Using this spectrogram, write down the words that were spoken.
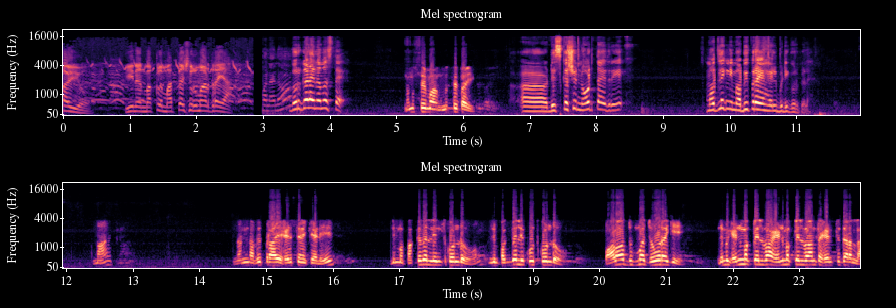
ಅಯ್ಯೋ ಈ ನನ್ ಮಕ್ಳು ಮತ್ತೆ ಶುರು ಮಾಡಿದ್ರಯ್ಯ. ಗುರುಗಳೇ ನಮಸ್ತೆ. ನಮಸ್ತೆ ಮಾ ನಮಸ್ತೆ ತಾಯಿ. ಡಿಸ್ಕಷನ್ ನೋಡ್ತಾ ಇದ್ರಿ. ಮೊದ್ಲಿಗೆ ನಿಮ್ಮ ಅಭಿಪ್ರಾಯ ಹೇಳ್ಬಿಡಿ ಗುರುಗಳೇ. ಅಮ್ಮ ನನ್ನ ಅಭಿಪ್ರಾಯ ಹೇಳ್ತೇನೆ ಕೇಳಿ. ನಿಮ್ಮ ಪಕ್ಕದಲ್ಲಿ ನಿಂತ್ಕೊಂಡು ನಿಮ್ಮ ಪಕ್ಕದಲ್ಲಿ ಕೂತ್ಕೊಂಡು ಬಹಳ ತುಂಬಾ ಜೋರಾಗಿ ನಿಮಗೆ ಹೆಣ್ಮಕ್ಳಿಲ್ವಾ ಹೆಣ್ಮಕ್ಳಿಲ್ವಾ ಅಂತ ಹೇಳ್ತಿದ್ದಾರಲ್ಲ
